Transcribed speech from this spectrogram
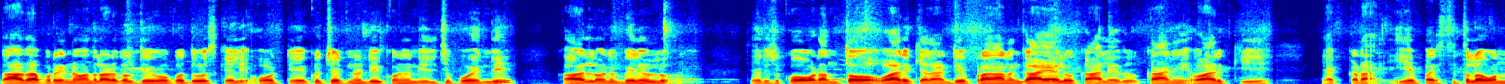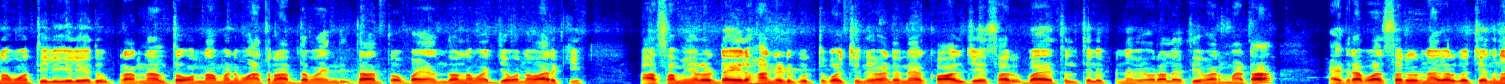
దాదాపు రెండు వందల అడుగులు దిగువకు దూసుకెళ్ళి ఓ టేకు చెట్టును ఢీకొని నిలిచిపోయింది. కారులోని బెలూన్లు తెరుచుకోవడంతో వారికి ఎలాంటి ప్రాణ గాయాలు కాలేదు. కానీ వారికి ఎక్కడ ఏ పరిస్థితిలో ఉన్నామో తెలియలేదు. ప్రాణాలతో ఉన్నామని మాత్రం అర్థమైంది. దాంతో భయాందోళన మధ్య ఉన్న వారికి ఆ సమయంలో డైల్ హండ్రెడ్ గుర్తుకొచ్చింది. వెంటనే కాల్ చేశారు. బాధితులు తెలిపిన వివరాలు అయితే ఇవన్నమాట హైదరాబాద్ సరూర్ నగర్కు చెందిన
